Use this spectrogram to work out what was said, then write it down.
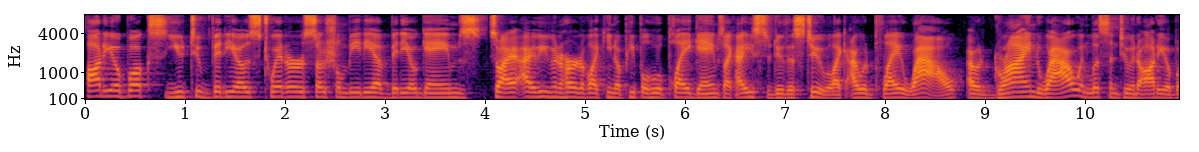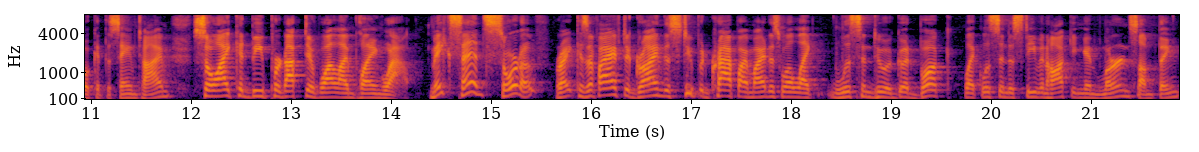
audiobooks, YouTube videos, Twitter, social media, video games. So I, have even heard of like, you know, people who will play games. Like I used to do this too. Like I would play WoW, I would grind WoW and listen to an audiobook at the same time so I could be productive while I'm playing WoW makes sense sort of right? Because if i have to grind this stupid crap i might as well like listen to a good book like listen to stephen hawking and learn something.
